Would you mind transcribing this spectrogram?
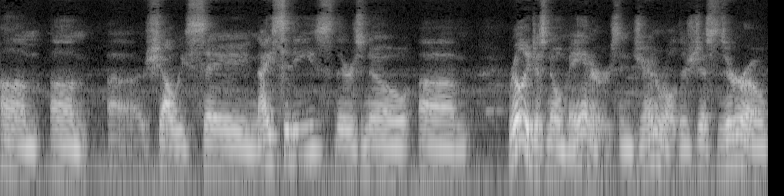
um, um, uh, shall we say, niceties. There's no, um, really just no manners in general. There's just zero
